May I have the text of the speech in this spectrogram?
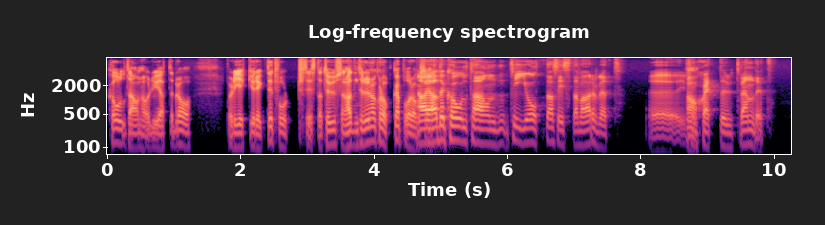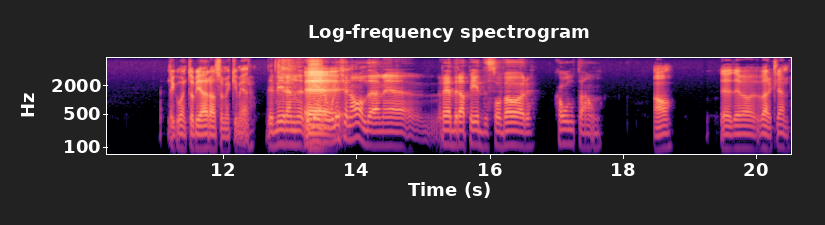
Cold Town höll ju jättebra. För det gick ju riktigt fort sista tusen. Hade inte du någon klocka på det också? Ja, jag hade Cold Town 10-8 sista varvet eh, från ja. sjätte utvändigt. Det går inte att begära så mycket mer. Det blir en, det blir en eh, rolig final där med Red Rapid, Sauveur, Cold Town. Ja, det, det var verkligen.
